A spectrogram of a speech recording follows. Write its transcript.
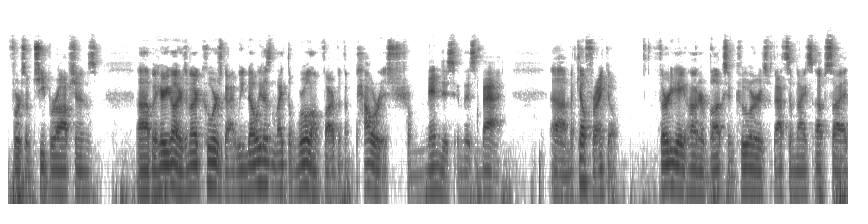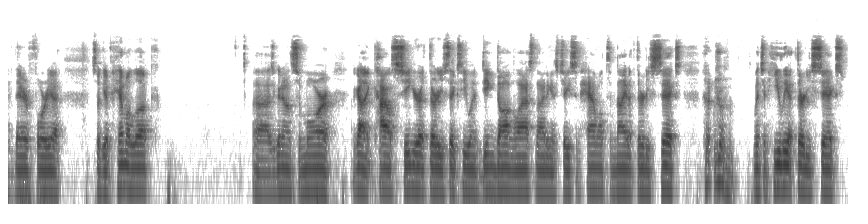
for some cheaper options. Uh, but here you go. Here's another Coors guy. We know he doesn't light the world on fire, but the power is tremendous in this bat. Uh, Maikel Franco, 3,800 bucks in Coors. That's some nice upside there for you. So give him a look. Uh, as we go down some more, a guy like Kyle Seager at 36. He went ding dong last night against Jason Hamilton tonight at 36. Mentioned Healy at 36.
